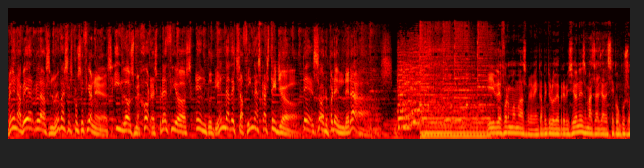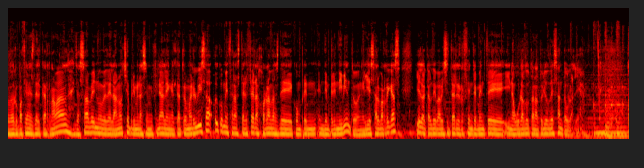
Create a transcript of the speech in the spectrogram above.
Ven a ver las nuevas exposiciones y los mejores precios en tu tienda de Chacinas Castillo. Te sorprenderás. Y de forma más breve, en capítulo de previsiones, más allá de ese concurso de agrupaciones del carnaval, ya sabe, 9 de la noche, primera semifinal en el Teatro María Luisa. Hoy comienzan las terceras jornadas de, de emprendimiento en Elías Albarregas y el alcalde va a visitar el recientemente inaugurado tanatorio de Santa Eulalia.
